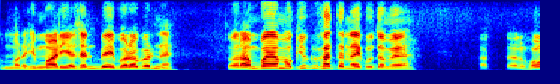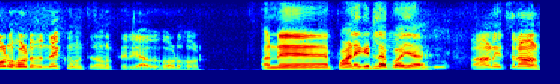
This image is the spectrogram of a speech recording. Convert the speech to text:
અમારા હિમાળિયા છે ને બે બરાબર ને? તો રામભાઈ આમાં કયું કયું ખાતર નાખ્યું તમે? અત્યારે હોડ હોડ નાખ્યું ત્રણ ફેરી આવે હોડ હોડ અને પાણી કેટલા પાયા? પાણી ત્રણ.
